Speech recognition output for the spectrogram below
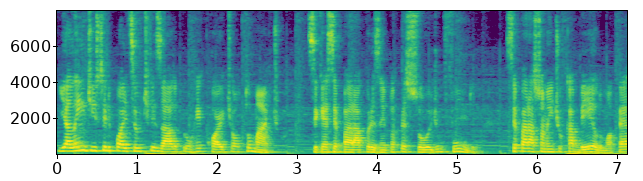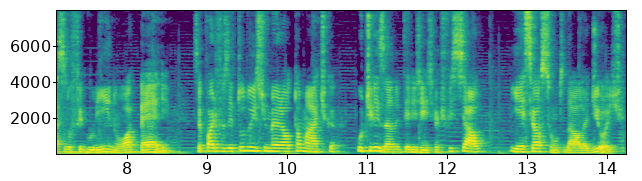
E além disso, ele pode ser utilizado para um recorte automático. Se quer separar, por exemplo, a pessoa de um fundo, separar somente o cabelo, uma peça do figurino ou a pele. Você pode fazer tudo isso de maneira automática utilizando inteligência artificial, e esse é o assunto da aula de hoje.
